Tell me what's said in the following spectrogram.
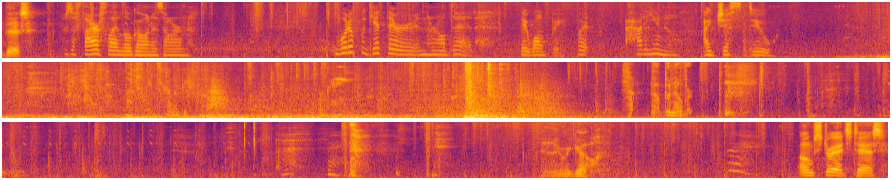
At this. There's a Firefly logo on his arm. What if we get there and they're all dead? They won't be. But how do you know? I just do. Look, it's gonna be fine. Okay. Up and over. There we go. Home stretch, Tess.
